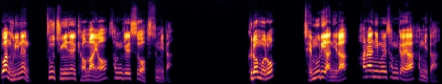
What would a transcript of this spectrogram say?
또한 우리는 두 주인을 겸하여 섬길 수 없습니다. 그러므로 재물이 아니라 하나님을 섬겨야 합니다.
